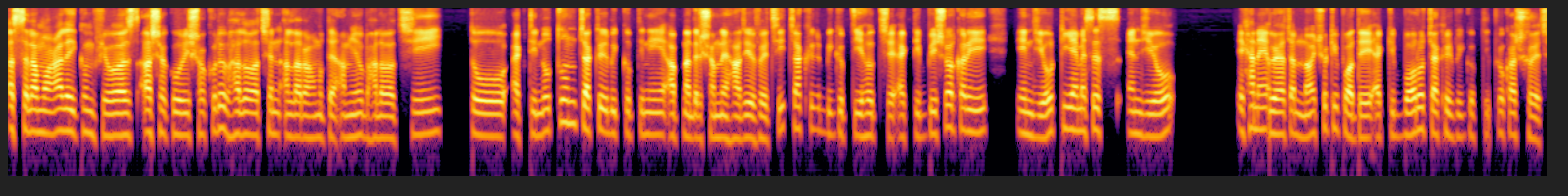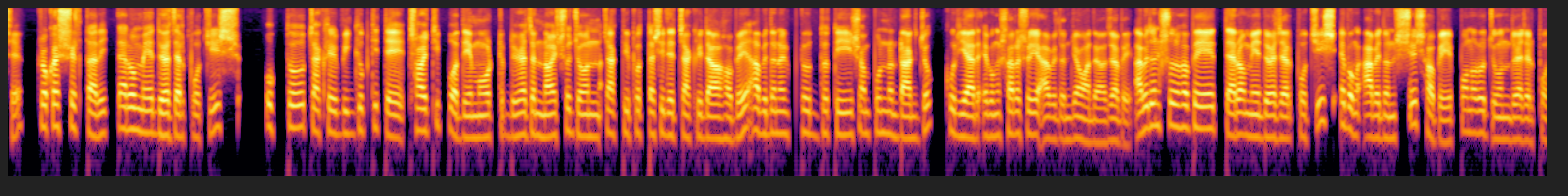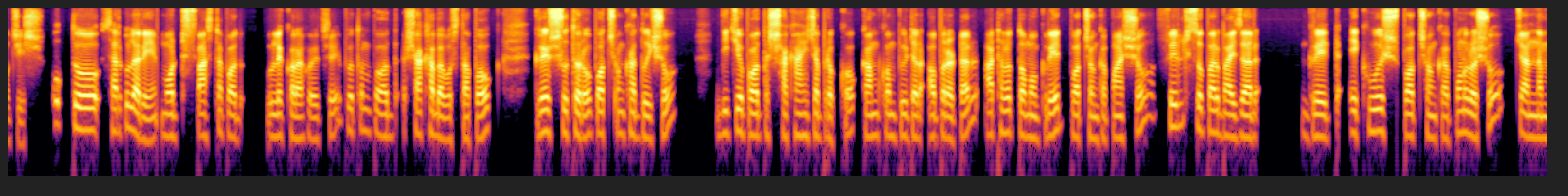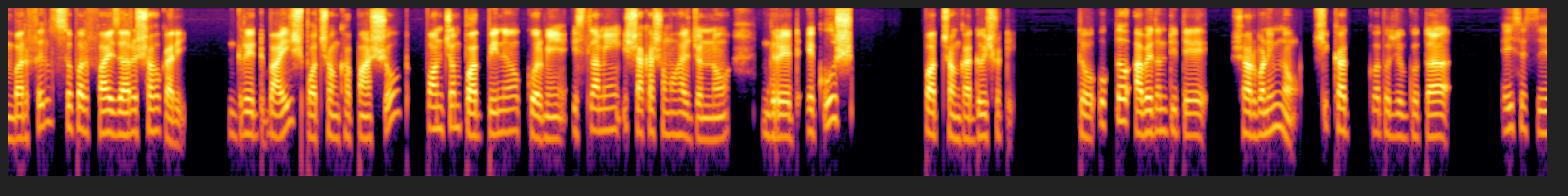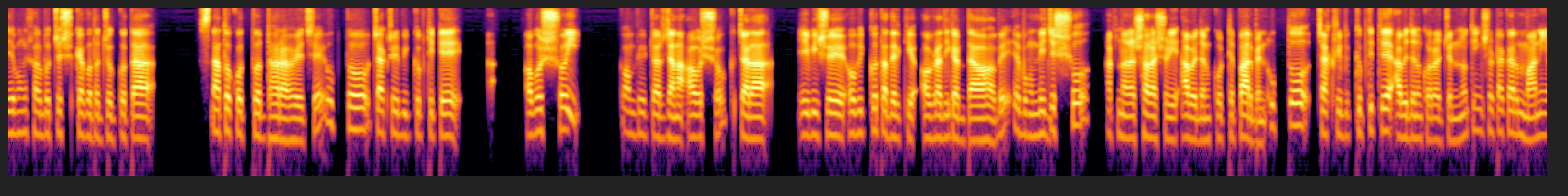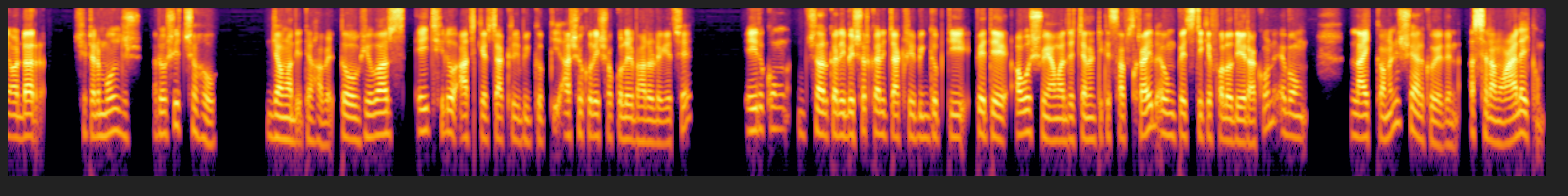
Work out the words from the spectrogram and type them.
আসসালামু আলাইকুম ভিউয়ার্স। আশা করি সকলে ভালো আছেন। আল্লাহর রহমতে আমিও ভালো আছি। তো একটি নতুন চাকরির বিজ্ঞপ্তি নিয়ে আপনাদের সামনে হাজির হয়েছি। চাকরির বিজ্ঞপ্তি হচ্ছে একটি বেসরকারি এনজিও, টিএমএসএস এনজিও। এখানে ২৯০০ টি পদে একটি বড় চাকরির বিজ্ঞপ্তি প্রকাশ হয়েছে। প্রকাশের তারিখ ১৩ মে ২০২৫। উক্ত চাকরির বিজ্ঞপ্তিতে ছয়টি পদে মোট ২৯০০ জন চাকরি প্রত্যাশীদের চাকরি দেওয়া হবে। আবেদনের পদ্ধতি সম্পূর্ণ ডাকযোগ, কুরিয়ার এবং সরাসরি আবেদন জমা দেওয়া যাবে। আবেদন শুরু হবে ১৩ মে ২০২৫ এবং আবেদন শেষ হবে ১৫ জুন ২০২৫। উক্ত সার্কুলারে মোট পাঁচটা পদ উল্লেখ করা হয়েছে। প্রথম পদ শাখা ব্যবস্থাপক, গ্রেড ১৭, পদ সংখ্যা ২০০। দ্বিতীয় পদ শাখা হিসাবরক্ষক কাম কম্পিউটার অপারেটর আঠারোতম গ্রেড, পদ সংখ্যা ৫০০। ফিল্ড সুপারভাইজার গ্রেড ২১, পদ সংখ্যা ১৫০০। ৪ নাম্বার ফিল্ড সুপারভাইজার সহকারী গ্রেড ২২, পদ সংখ্যা ৫০০। পঞ্চম পদ বিনিয়োগ কর্মী ইসলামী শাখাসমূহের জন্য গ্রেড ২১, পদ সংখ্যা ২০০ টি। তো উক্ত আবেদনটিতে সর্বনিম্ন শিক্ষাগত যোগ্যতা এইচএসসি এবং সর্বোচ্চ শিক্ষাগত যোগ্যতা স্নাতকোত্তর ধরা হয়েছে। উক্ত চাকরির বিজ্ঞপ্তিতে অবশ্যই কম্পিউটার জানা আবশ্যক। যারা এ বিষয়ে অভিজ্ঞ, তাদেরকে অগ্রাধিকার দেওয়া হবে এবং নিজস্ব আপনারা সরাসরি আবেদন করতে পারবেন। উক্ত চাকরি বিজ্ঞপ্তিতে আবেদন করার জন্য তিনশো টাকার মানি অর্ডার সেটার মূল স রসিদসহ জমা দিতে হবে। তো ভিউয়ার্স এই ছিল আজকের চাকরির বিজ্ঞপ্তি। আশা করি সকলের ভালো লেগেছে। এইরকম সরকারি, বেসরকারি চাকরির বিজ্ঞপ্তি পেতে অবশ্যই আমাদের চ্যানেলটিকে সাবস্ক্রাইব এবং পেজটিকে ফলো দিয়ে রাখুন এবং লাইক, কমেন্ট, শেয়ার করে দিন। আসসালামু আলাইকুম।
